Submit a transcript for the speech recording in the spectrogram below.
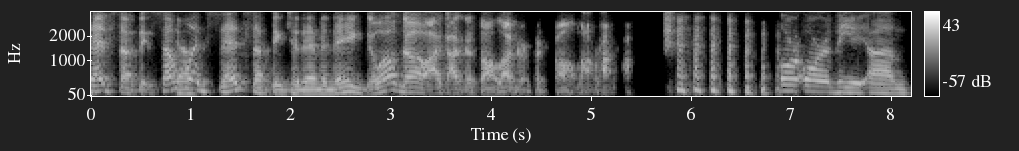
said something. Someone yeah. said something to them, and they go, "Well, no, I got this all under control." or or the um,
